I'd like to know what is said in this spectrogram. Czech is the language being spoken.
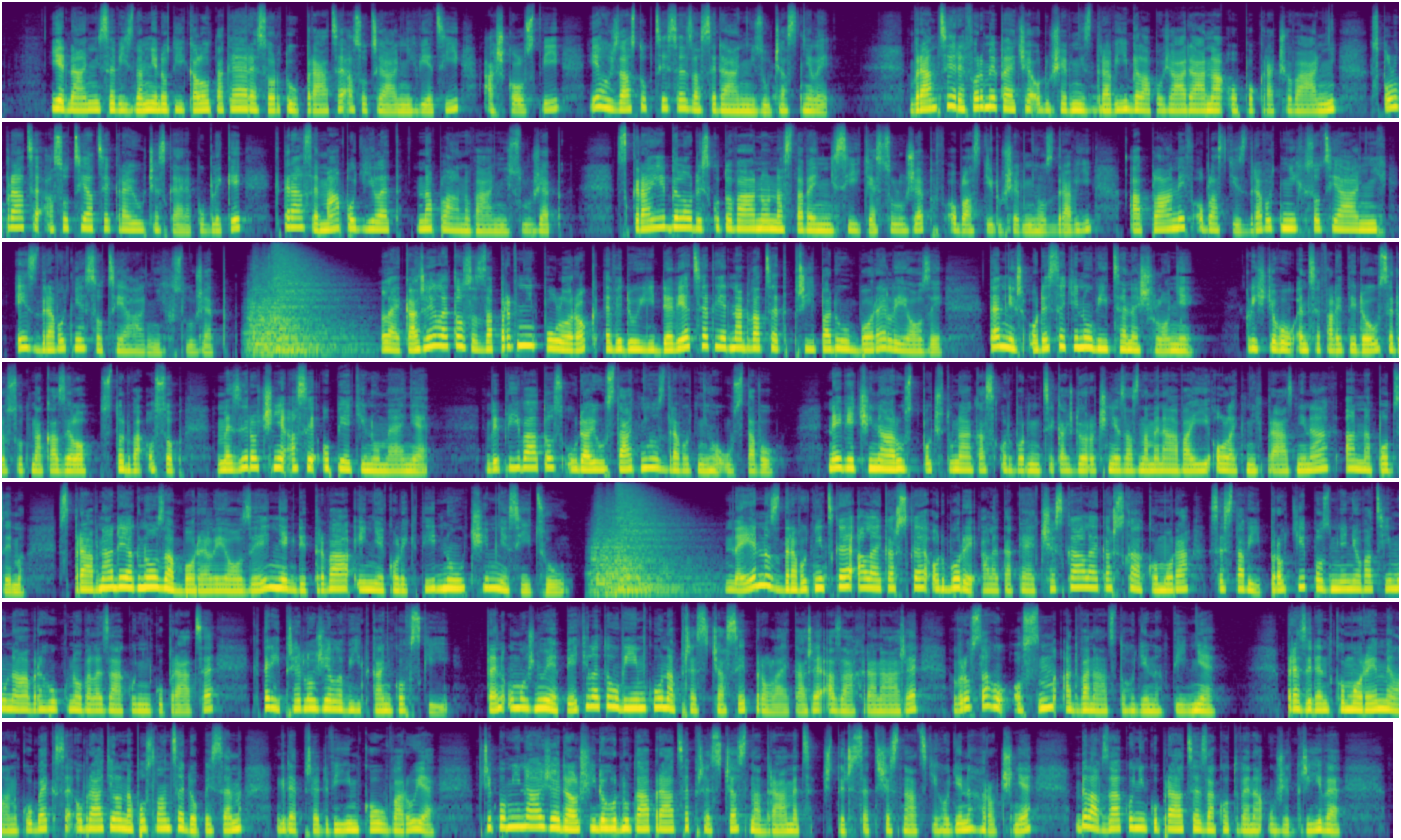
Jednání se významně dotýkalo také resortu práce a sociálních věcí a školství, jehož zástupci se zasedání zúčastnili. V rámci reformy péče o duševní zdraví byla požádána o pokračování spolupráce Asociace krajů České republiky, která se má podílet na plánování služeb. Z kraji bylo diskutováno nastavení sítě služeb v oblasti duševního zdraví a plány v oblasti zdravotních, sociálních i zdravotně sociálních služeb. Lékaři letos za první půl rok evidují 921 případů boreliózy, téměř o desetinu více než loni. Klíšťovou encefalitidou se dosud nakazilo 102 osob, meziročně asi o pětinu méně. Vyplývá to z údajů státního zdravotního ústavu. Největší nárůst počtu nákaz odborníci každoročně zaznamenávají o letních prázdninách a na podzim. Správná diagnóza boreliózy někdy trvá i několik týdnů či měsíců. Nejen zdravotnické a lékařské odbory, ale také Česká lékařská komora se staví proti pozměňovacímu návrhu k novele zákonníku práce, který předložil Vít Kaňkovský. Ten umožňuje pětiletou výjimku na přesčasy pro lékaře a záchranáře v rozsahu 8 a 12 hodin týdně. Prezident komory Milan Kubek se obrátil na poslance dopisem, kde před výjimkou varuje. Připomíná, že další dohodnutá práce přes čas nad rámec 416 hodin ročně byla v zákonníku práce zakotvena už dříve.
